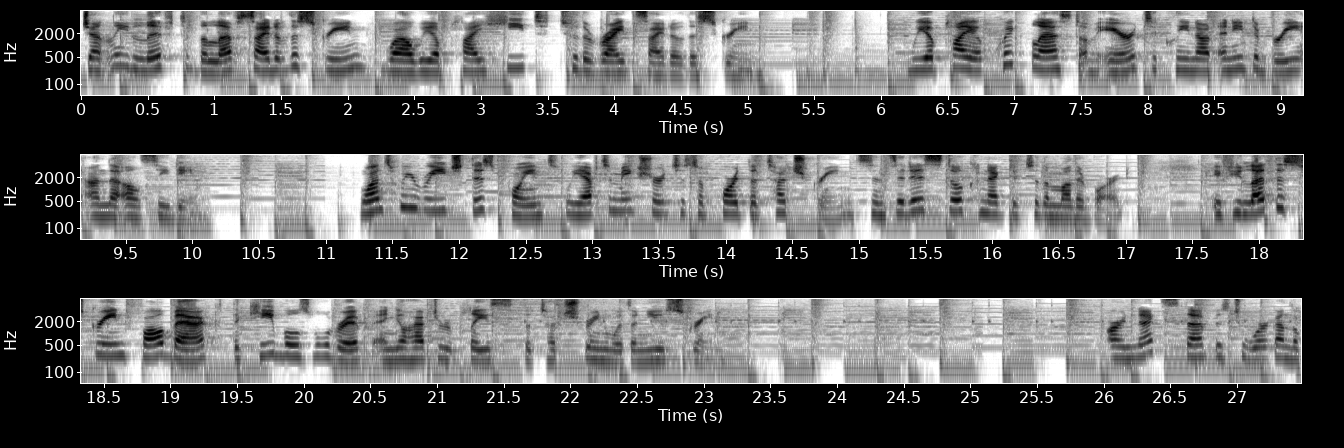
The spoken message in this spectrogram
gently lift the left side of the screen while we apply heat to the right side of the screen. We apply a quick blast of air to clean out any debris on the LCD. Once we reach this point, we have to make sure to support the touchscreen since it is still connected to the motherboard. If you let the screen fall back, the cables will rip and you'll have to replace the touchscreen with a new screen. Our next step is to work on the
